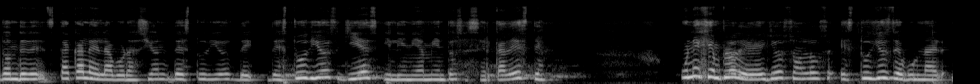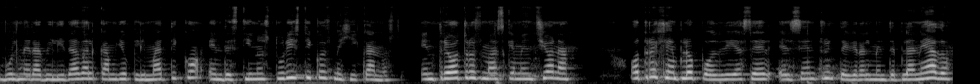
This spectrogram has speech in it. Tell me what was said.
donde destaca la elaboración de estudios, de, estudios, guías y lineamientos acerca de este. Un ejemplo de ello son los estudios de vulnerabilidad al cambio climático en destinos turísticos mexicanos, entre otros más que menciona. Otro ejemplo podría ser el centro integralmente planeado.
